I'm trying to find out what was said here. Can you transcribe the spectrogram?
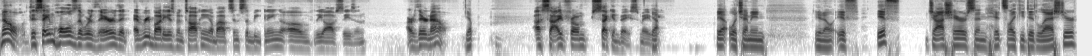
No, the same holes that were there that everybody has been talking about since the beginning of the off season are there now. Yep. Aside from second base, maybe. Yep. Yeah, which I mean, you know, if if Josh Harrison hits like he did last year,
